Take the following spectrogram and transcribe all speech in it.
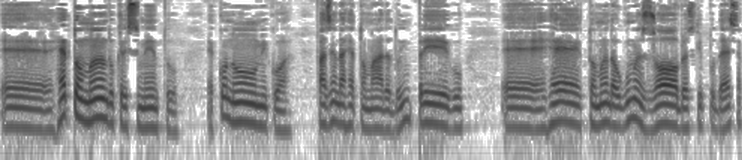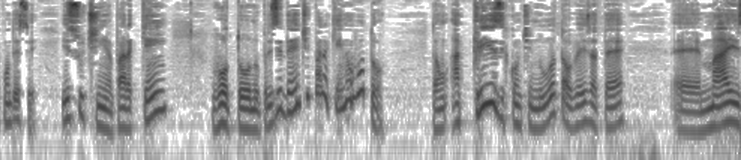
é, retomando o crescimento econômico, fazendo a retomada do emprego, é, retomando algumas obras que pudesse acontecer. Isso tinha para quem votou no presidente e para quem não votou. Então, a crise continua, talvez até é, mais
